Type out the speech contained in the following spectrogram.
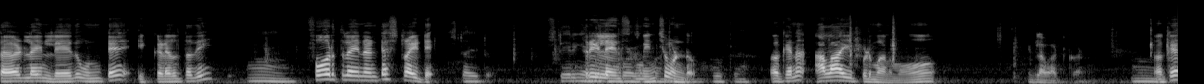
థర్డ్ లైన్ లేదు ఉంటే ఇక్కడ వెళ్తుంది. ఫోర్త్ లైన్ అంటే స్ట్రైటే స్ట్రైట్ Three lines మించి ఉండవు. ఓకే ఓకేనా అలా ఇప్పుడు మనము ఇట్లా పట్టుకోండి. ఓకే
